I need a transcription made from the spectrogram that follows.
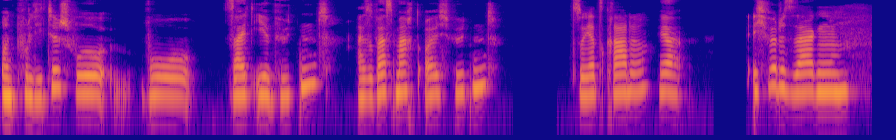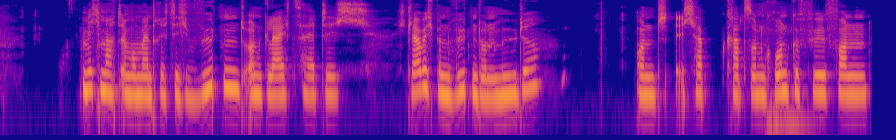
Und politisch, wo wo Seid ihr wütend? Also was macht euch wütend? So jetzt gerade? Ja. Ich würde sagen, mich macht im Moment richtig wütend und gleichzeitig, ich glaube, ich bin wütend und müde. Und ich habe gerade so ein Grundgefühl von,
